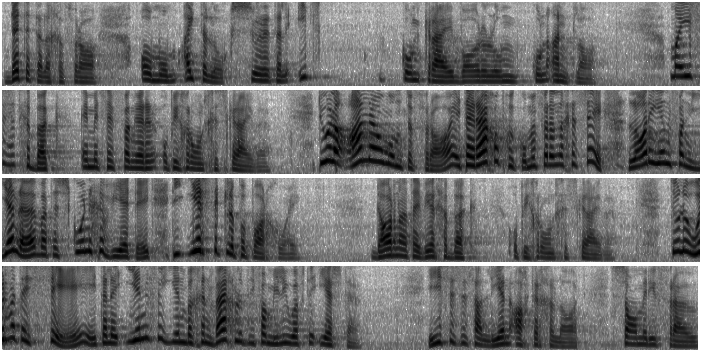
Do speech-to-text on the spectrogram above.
Dit het hulle gevra om hom uit te lok sodat hulle iets kon kry waar hulle hom kon aankla. Maar Jesus het gebuk en met sy vinger op die grond geskrywe. Toe hulle aanhou om hom te vra, het hy regop gekom en vir hulle gesê: "Laat die een van julle wat 'n skoon gewete het, die eerste klip op haar gooi." Daarna het hy weer gebuk op die grond geskrywe. Toe hulle hoor wat hy sê, het hulle een vir een begin wegloop die familiehoofde eerste. Jesus is alleen agtergelaat saam met die vrou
